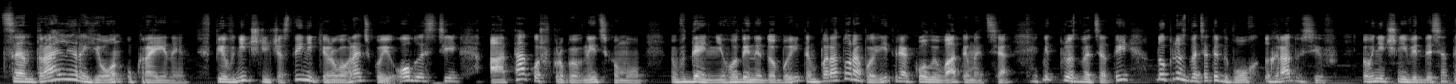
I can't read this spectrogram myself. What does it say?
Центральний регіон України в північній частині Кіровоградської області, а також в Кропивницькому. В денні години доби температура повітря коливатиметься від плюс 20 до плюс 22 градусів, в нічні від 10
